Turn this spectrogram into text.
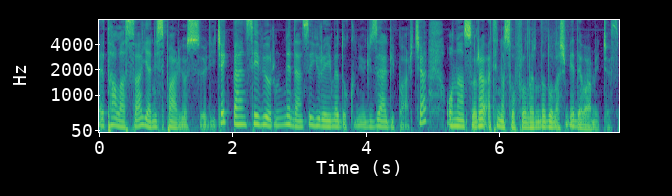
E, Talasa yani Sparios söyleyecek. Ben seviyorum nedense yüreğime dokunuyor güzel bir parça. Ondan sonra Atina sofralarında dolaşmaya devam edeceğiz.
